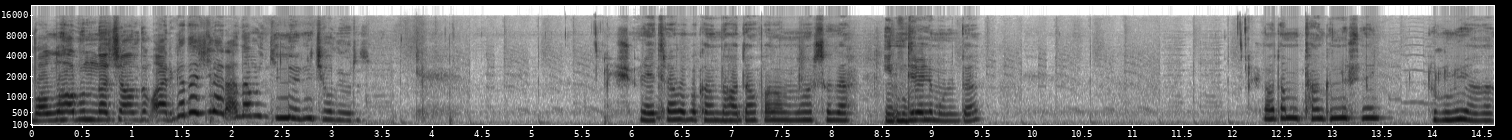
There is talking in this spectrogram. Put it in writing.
Vallahi bunu da çaldım. Arkadaşlar adamın killerini çalıyoruz. Şöyle etrafa bakalım daha adam falan varsa da indirelim onu da. Şu adamın tankının üstüne duruluyor ha.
